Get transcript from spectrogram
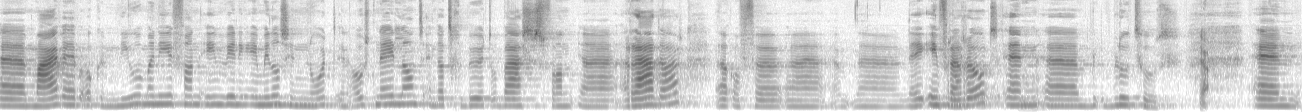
Uh, maar we hebben ook een nieuwe manier van inwinning inmiddels in Noord- en Oost-Nederland. En dat gebeurt op basis van uh, radar, uh, of nee, infrarood en Bluetooth. Ja. En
